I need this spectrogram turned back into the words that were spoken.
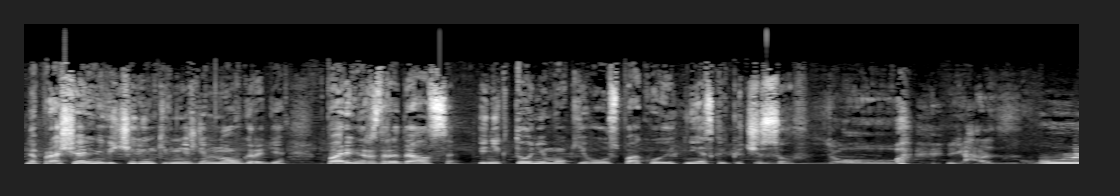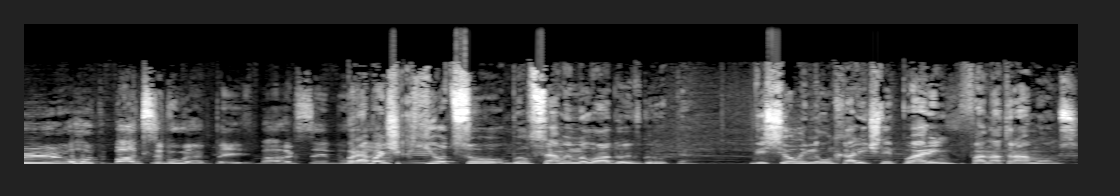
На прощальной вечеринке в Нижнем Новгороде парень разрыдался, и никто не мог его успокоить несколько часов. Барабанщик Хьотсу был самый молодой в группе. Веселый, меланхоличный парень, фанат Рамонс.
